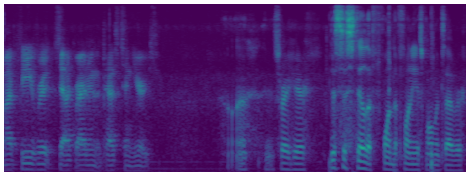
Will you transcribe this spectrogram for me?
my favorite Zack Ryder in the past ten years. Uh, it's right here. This is still the, one of the funniest moments ever.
